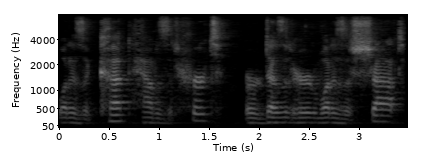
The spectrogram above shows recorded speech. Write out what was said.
what is a cut? How does it hurt? Or does it hurt? What is a shot?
